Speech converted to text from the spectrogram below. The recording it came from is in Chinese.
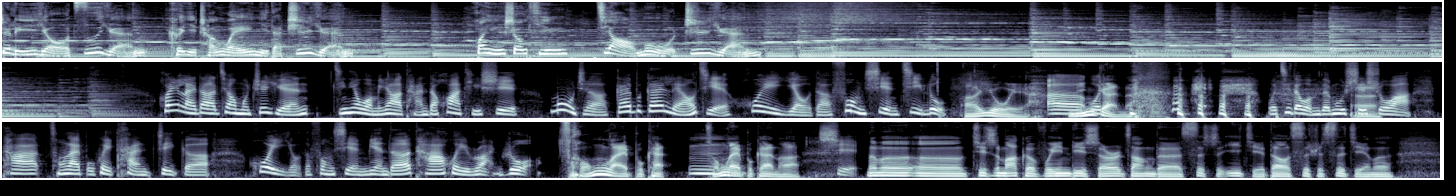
这里有资源可以成为你的支援。欢迎收听教牧支援。欢迎来到教牧支援。今天我们要谈的话题是。牧者该不该了解会友的奉献记录？哎呦喂啊，呃，敏感呢。我记得我们的牧师说啊，他从来不会看这个会友的奉献，免得他会软弱。从来不看，从来不看啊。是。那么，呃，其实马可福音第十二章的四十一节到四十四节呢，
